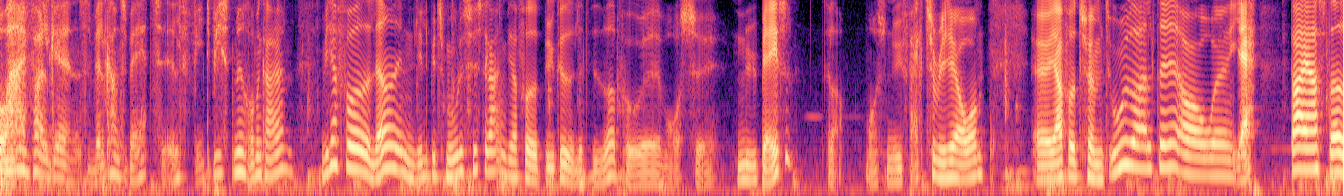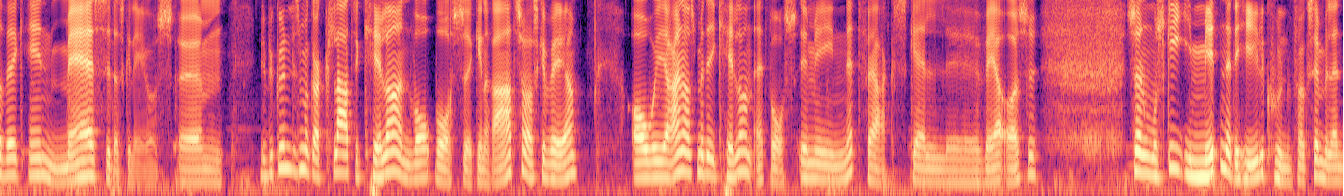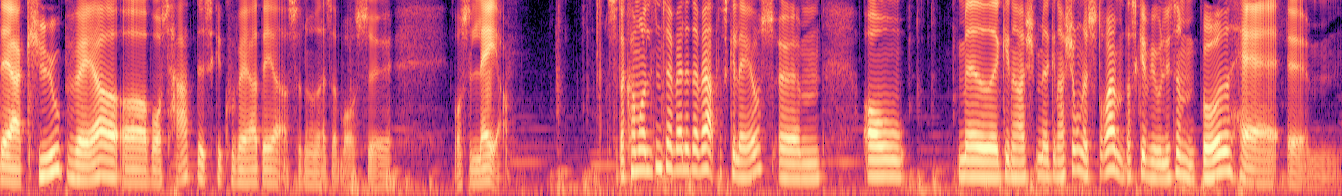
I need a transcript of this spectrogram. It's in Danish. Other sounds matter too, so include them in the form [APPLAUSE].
Og hej folkens, velkommen tilbage til Feedbeast med Robin Kaja. Vi har fået lavet en lille bit smule sidste gang. Vi har fået bygget lidt videre på øh, vores øh, nye base, eller vores nye factory herovre. Øh, jeg har fået tømt ud og alt det, og øh, ja, der er stadigvæk en masse, der skal laves. Øh, vi begyndte ligesom at gøre klar til kælderen, hvor vores øh, generatorer skal være. Og jeg regner også med det i kælderen, at vores ME-netværk skal øh, være også sådan måske i midten af det hele kunne for eksempel den der cube være, og vores harddisk kunne være der og sådan noget, altså vores, øh, vores lager. Så der kommer ligesom til at være lidt af hvert, der skal laves. Øhm, og med, generation, med generation af strøm, der skal vi jo ligesom både have... Øhm,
